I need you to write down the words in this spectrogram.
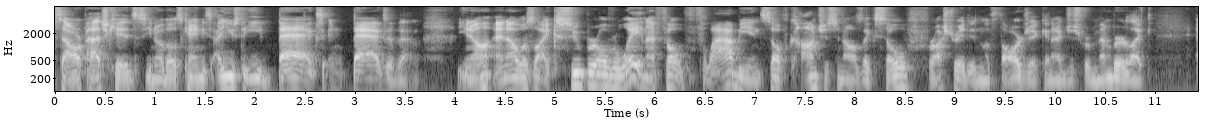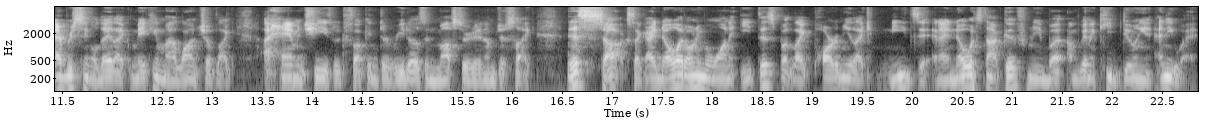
Sour Patch Kids, you know, those candies. I used to eat bags and bags of them, you know, and I was like super overweight and I felt flabby and self conscious and I was like so frustrated and lethargic. And I just remember like every single day, like making my lunch of like a ham and cheese with fucking Doritos and mustard. And I'm just like, this sucks. Like, I know I don't even want to eat this, but like part of me like needs it. And I know it's not good for me, but I'm going to keep doing it anyway.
